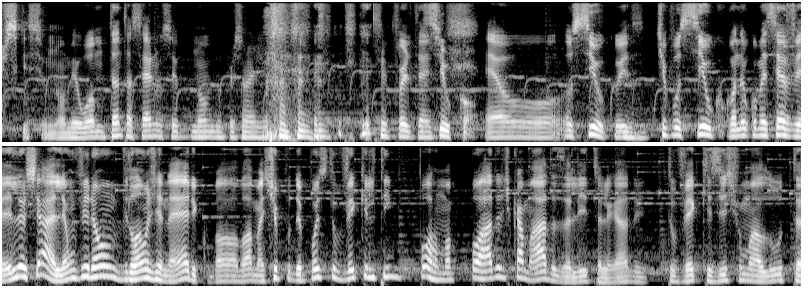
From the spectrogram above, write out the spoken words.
Esqueci o nome. Eu amo tanto a série, não sei o nome do personagem. Importante. Silco. É o, o Silco, isso. Tipo, o Silco, quando eu comecei a ver ele, eu achei, ah, ele é um virão, vilão genérico, blá blá blá. Mas, tipo, depois tu vê que ele tem, porra, uma porrada de camadas ali, tá ligado? E tu vê que existe uma luta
